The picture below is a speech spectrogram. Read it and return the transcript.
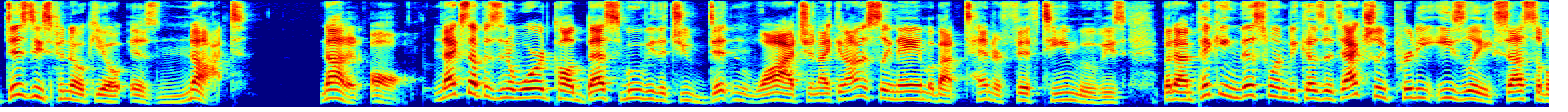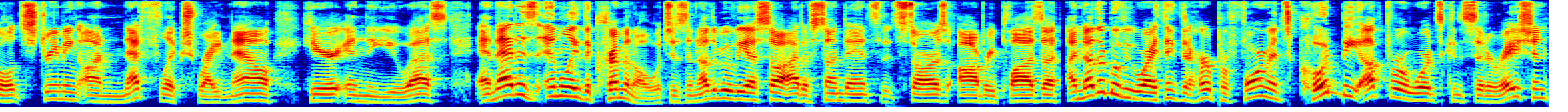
Disney's Pinocchio is not. Not at all. Next up is an award called Best Movie That You Didn't Watch, and I can honestly name about 10 or 15 movies, but I'm picking this one because it's actually pretty easily accessible. It's streaming on Netflix right now here in the US, and that is Emily the Criminal, which is another movie I saw out of Sundance that stars Aubrey Plaza. Another movie where I think that her performance could be up for awards consideration.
